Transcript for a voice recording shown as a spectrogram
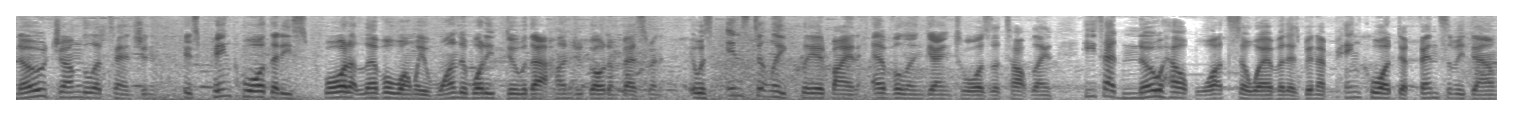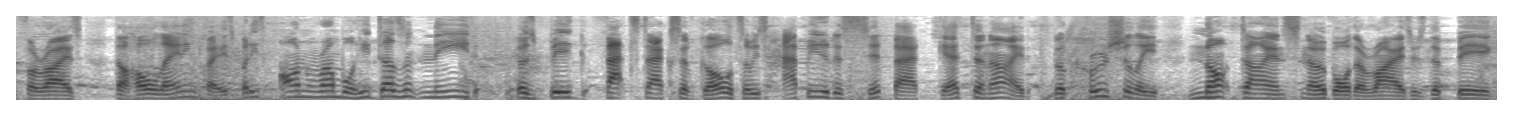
no jungle attention. His pink ward that he spoiled at level 1, we wondered what he'd do with that 100 gold investment. It was instantly cleared by an Evelynn gank towards the top lane. He's had no help whatsoever. There's been a pink ward defensively down for Ryze the whole laning phase, but he's on Rumble. He doesn't need those big fat stacks of gold, so he's happy to just sit back get denied, but crucially not die and snowball the Ryze, who's the big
